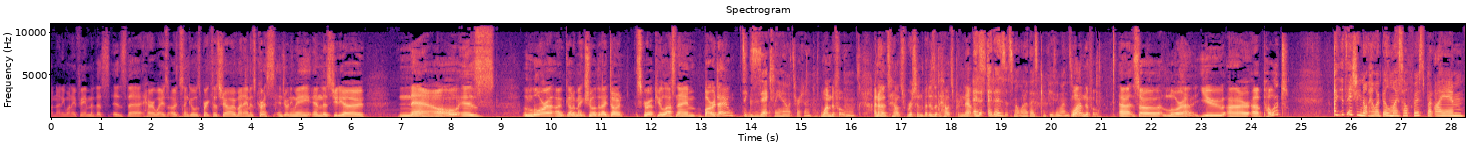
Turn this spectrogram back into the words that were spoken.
191 FM. This is the Harraway's Oats and Girls Breakfast Show. My name is Chris, and joining me in the studio now is Laura. I've got to make sure that I don't screw up your last name, Borrowdale. It's exactly how it's written. Wonderful. I know it's how it's written, but is it how it's pronounced? It, it is. It's not one of those confusing ones. Wonderful. Uh, so, Laura, you are a poet. I- It's actually not how I bill myself first, but I am.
